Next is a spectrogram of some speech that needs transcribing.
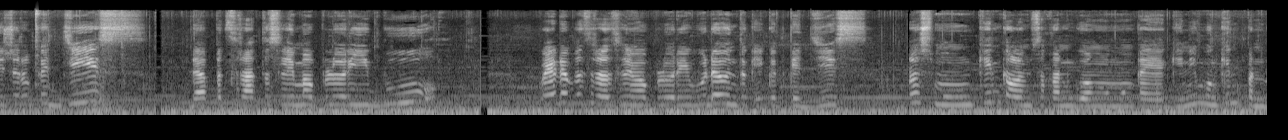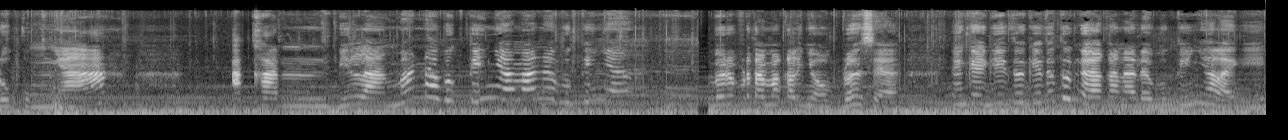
Disuruh ke JIS dapat 150.000 gue dapat 150 ribu dah untuk ikut ke JIS. Terus mungkin kalau misalkan gue ngomong kayak gini mungkin pendukungnya akan bilang mana buktinya? Mana buktinya? Baru pertama kali nyoblos ya. Yang kayak gitu-gitu tuh nggak akan ada buktinya lagi.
